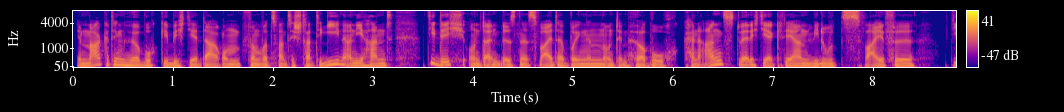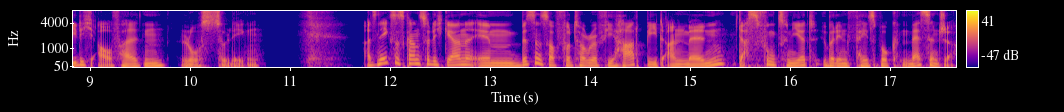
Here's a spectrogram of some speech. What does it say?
Im Marketing-Hörbuch gebe ich dir darum 25 Strategien an die Hand, die dich und dein Business weiterbringen. Und im Hörbuch Keine Angst werde ich dir erklären, wie du Zweifel, die dich aufhalten, loszulegen. Als nächstes kannst du dich gerne im Business of Photography Heartbeat anmelden. Das funktioniert über den Facebook Messenger.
